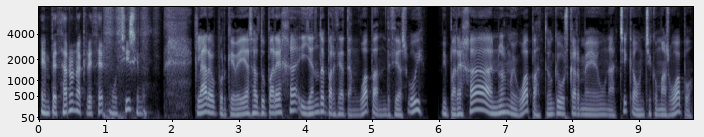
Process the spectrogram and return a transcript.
empezaron a crecer muchísimo. Claro, porque veías a tu pareja y ya no te parecía tan guapa. Decías, uy, mi pareja no es muy guapa, tengo que buscarme una chica o un chico más guapo.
